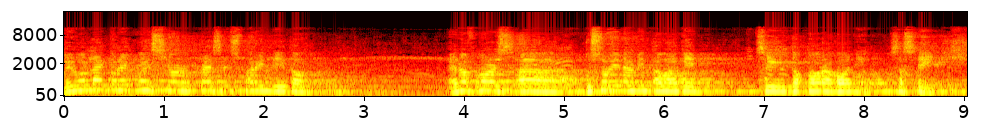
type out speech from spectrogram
We would like to request your presence pa rin dito. And of course, ah, gusto rin namin tawagin si Dr. Connie sa stage.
